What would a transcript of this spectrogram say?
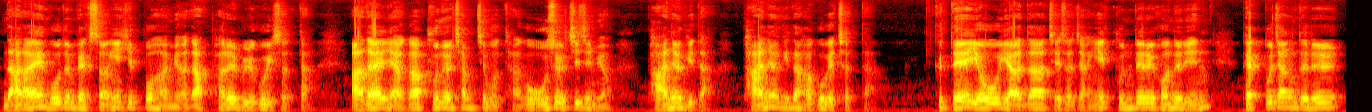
나라의 모든 백성이 기뻐하며 나팔을 불고 있었다. 아달랴가 분을 참지 못하고 옷을 찢으며 반역이다, 반역이다 하고 외쳤다. 그때 여우야다 제사장이 군대를 거느린 백부장들을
